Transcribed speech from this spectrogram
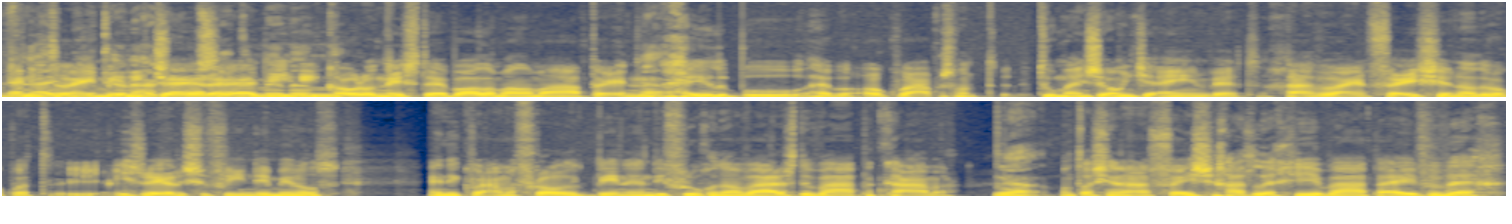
en niet alleen militairen. hè. Die, die een- kolonisten hebben allemaal een wapen. En Ja. een heleboel hebben ook wapens. Want toen mijn zoontje één werd, gaven wij een feestje. En hadden we ook wat Israëlische vrienden inmiddels. En die kwamen vrolijk binnen en die vroegen dan waar is de wapenkamer? Ja, Want als je naar een feestje gaat, leg je je wapen even weg.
